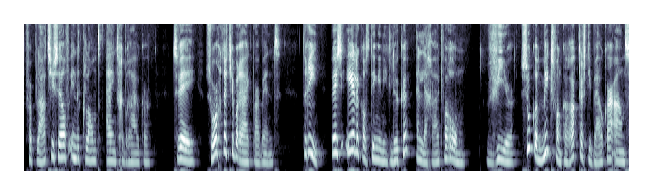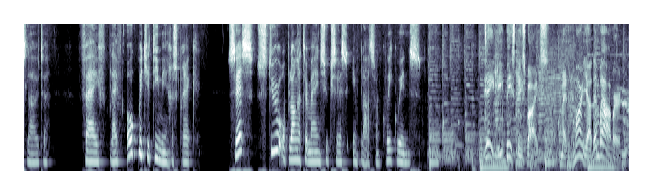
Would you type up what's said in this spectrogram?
Verplaats jezelf in de klant-eindgebruiker. 2. Zorg dat je bereikbaar bent. 3. Wees eerlijk als dingen niet lukken en leg uit waarom. 4. Zoek een mix van karakters die bij elkaar aansluiten. 5. Blijf ook met je team in gesprek. 6. Stuur op lange termijn succes in plaats van quick wins. Daily Business Bites met Marja Den Braber.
